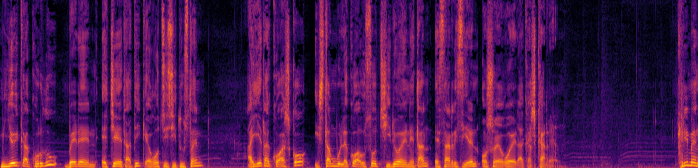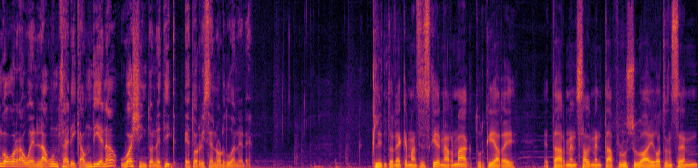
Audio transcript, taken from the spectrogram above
Milioika kurdu beren etxeetatik egotzi zituzten, haietako asko Istanbuleko auzo txiroenetan ezarri ziren oso egoera kaskarrean. Krimen gogor hauen laguntzarik handiena Washingtonetik etorri zen orduan ere. Clintonek eman zizkien armak Turkiarrei, eta armen salmenta flusua igotzen zen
